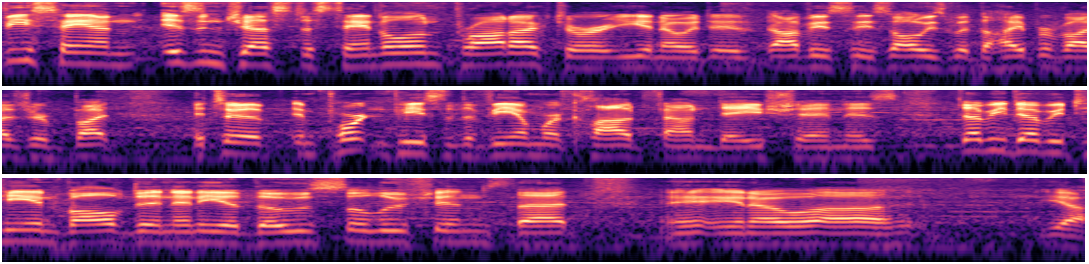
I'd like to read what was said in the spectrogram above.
vSAN isn't just a standalone product, or you know, it, it obviously is always with the hypervisor, but it's an important piece of the VMware Cloud Foundation. Is WWT involved in any of those solutions that, you know, uh, yeah?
